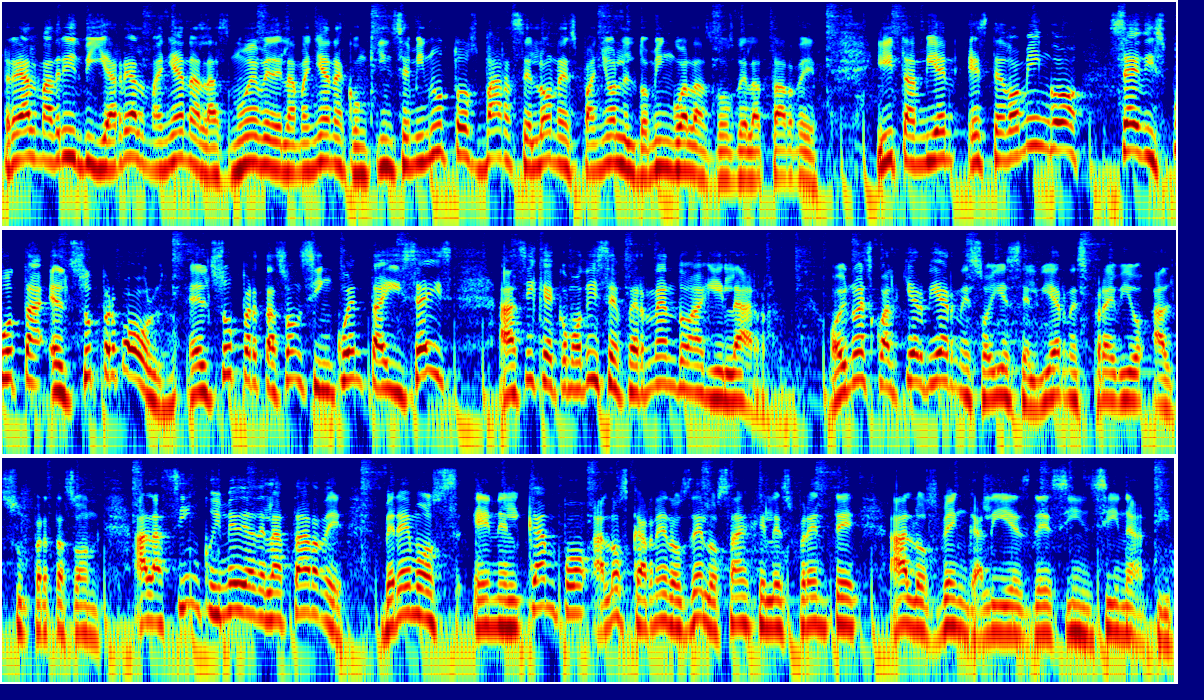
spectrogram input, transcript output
Real Madrid Villarreal mañana a las 9 de la mañana con 15 minutos. Barcelona Español el domingo a las 2 de la tarde. Y también este domingo se disputa el Super Bowl, el Super Tazón 56. Así que como dice Fernando Aguilar, Hoy no es cualquier viernes, hoy es el viernes previo al Supertazón. A las 5 y media de la tarde veremos en el campo a los carneros de Los Ángeles frente a los bengalíes de Cincinnati.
